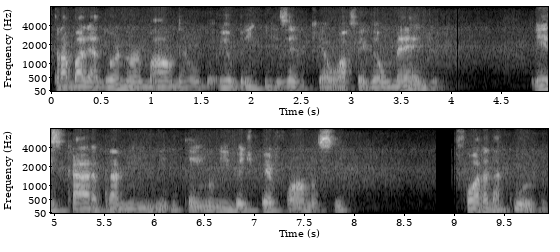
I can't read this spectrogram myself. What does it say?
trabalhador normal, né? Eu brinco dizendo que é o afegão médio. Esse cara, para mim, ele tem um nível de performance fora da curva,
